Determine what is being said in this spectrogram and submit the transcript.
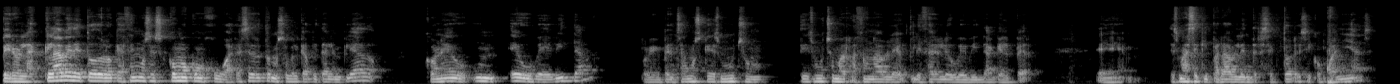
pero la clave de todo lo que hacemos es cómo conjugar ese retorno sobre el capital empleado con un EV EBITDA, porque pensamos que es mucho, es mucho más razonable utilizar el EV EBITDA que el PER. Eh, es más equiparable entre sectores y compañías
